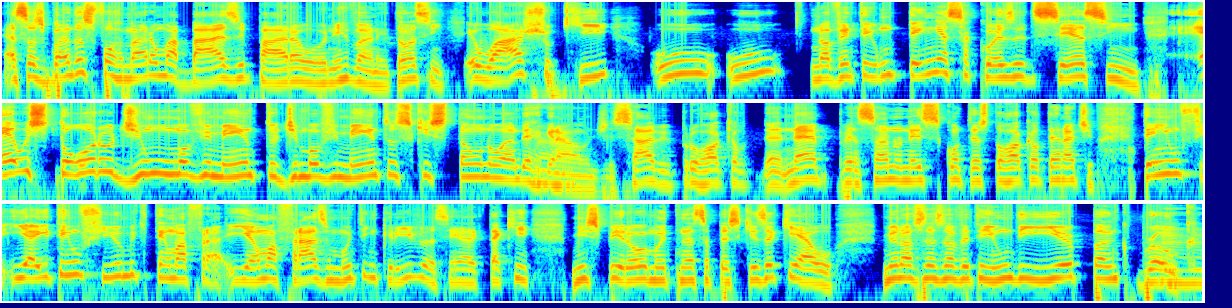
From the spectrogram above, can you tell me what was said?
essas bandas formaram uma base para o Nirvana. Então, assim, eu acho que o, o 91 tem essa coisa de ser assim, é o estouro de um movimento, de movimentos que estão no underground, uhum. sabe? Pro rock, né? Pensando nesse contexto do rock alternativo. Tem um, e aí tem um filme que tem uma frase, e é uma frase muito incrível, assim, até que me inspirou muito nessa pesquisa, que é o 1991, The Year Punk Broke. Uhum.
